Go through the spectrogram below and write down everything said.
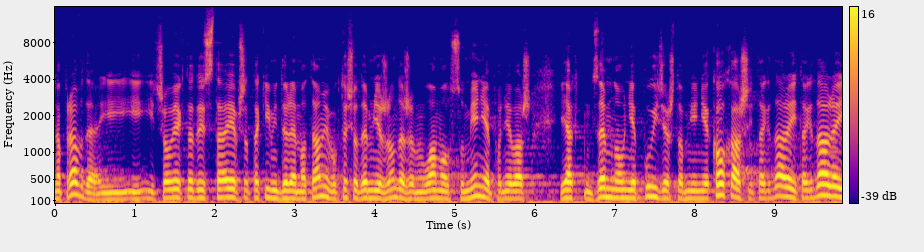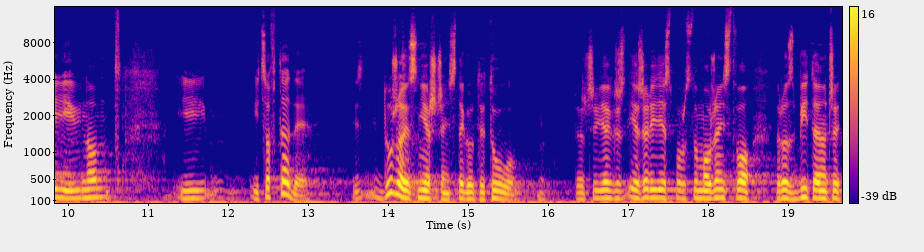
naprawdę. I, i, I człowiek wtedy staje przed takimi dylematami, bo ktoś ode mnie żąda, żebym łamał sumienie, ponieważ jak ze mną nie pójdziesz, to mnie nie kochasz i tak dalej, i tak dalej. I, no, i, i co wtedy? Dużo jest nieszczęść z tego tytułu. Znaczy, jeżeli jest po prostu małżeństwo rozbite, znaczy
